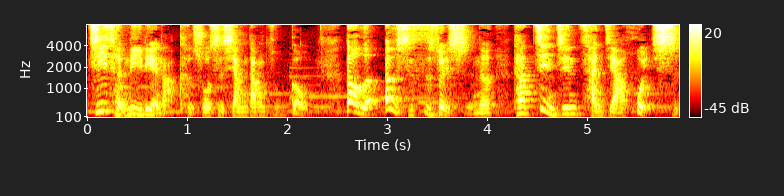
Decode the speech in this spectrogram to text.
基层历练啊可说是相当足够。到了二十四岁时呢，他进京参加会试。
